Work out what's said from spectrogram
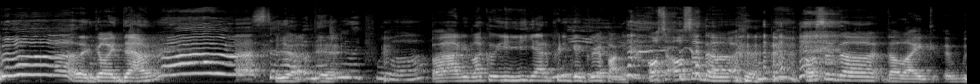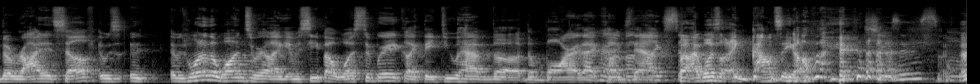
ah, like going down. ah. Stop. Yeah, Imagine yeah. you like flew off. Well, I mean, luckily he had a pretty good grip on me. Also, also the, also the the like the ride itself. It was it, it was one of the ones where like if a seatbelt was to break, like they do have the the bar that Okay, comes but, down. like, but I was like bouncing off. Jesus. Oh my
